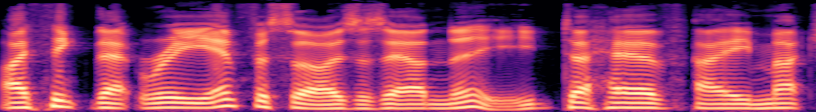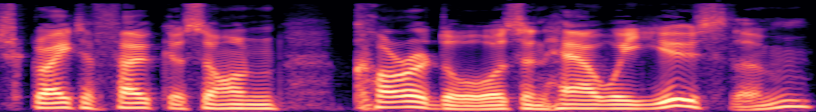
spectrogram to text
I think that re emphasises our need to have a much greater focus on corridors and how we use them,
